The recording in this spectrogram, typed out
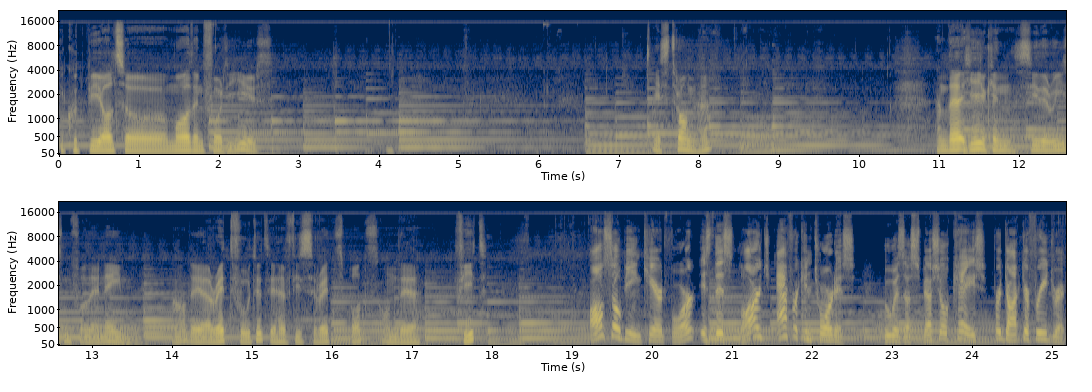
He could be also more than 40 years. He's strong, huh? And there, here you can see the reason for their name. No? They are red-footed, they have these red spots on their feet. Also being cared for is this large African tortoise, who is a special case for Dr. Friedrich.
